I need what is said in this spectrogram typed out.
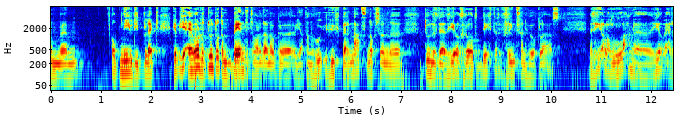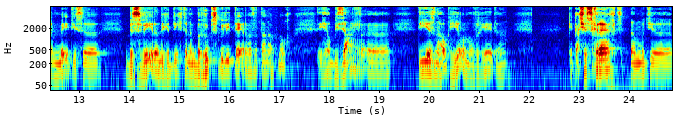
om um, opnieuw die plek. Heb, hij hoorde toen tot een band, waren dan ook, je had dan Huug Pernat, nog zo'n toen heel grote dichter, vriend van Hugo Claus. Met hele lange, heel hermetische, bezwerende gedichten. Een beroepsmilitair was het dan ook nog. Heel bizar. Uh, die is nou ook helemaal vergeten. Kijk, als je schrijft, dan moet je,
